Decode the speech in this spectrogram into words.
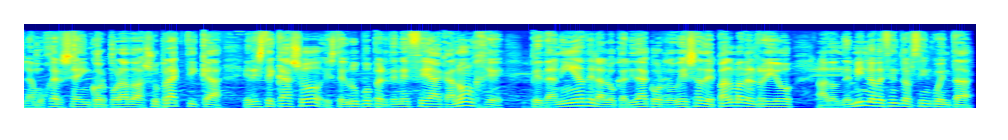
La mujer se ha incorporado a su práctica. En este caso, este grupo pertenece a Calonge, pedanía de la localidad cordobesa de Palma del Río, a donde en 1950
